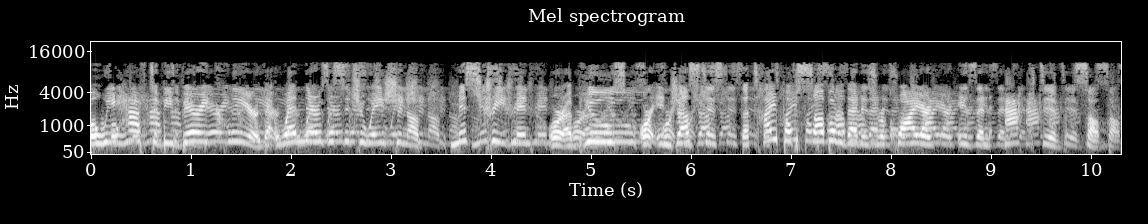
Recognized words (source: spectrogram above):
But we have to be very clear that when there's a situation of mistreatment or abuse or injustice, the type of sabr that is required is an active sabr.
